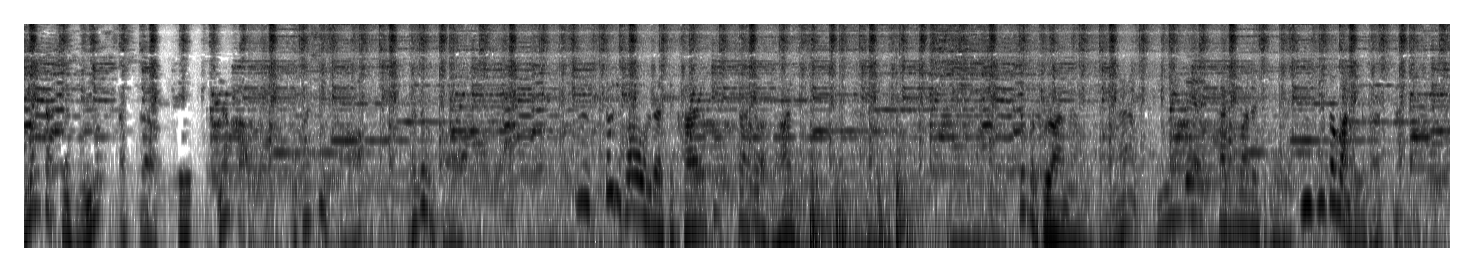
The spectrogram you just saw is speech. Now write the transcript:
宮崎選手、もしかしたら、え、なんか、おかしいか？大丈夫か？普通一人フォアボール出して変えるピッチャーではないんですよ。ちょっと不安なんですね。んで、田島ですけど、緊急登板という形なります。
